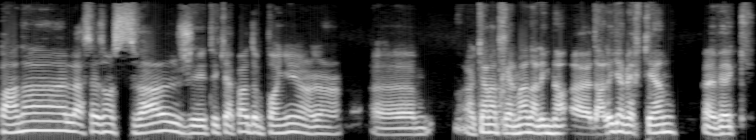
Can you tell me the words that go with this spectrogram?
pendant la saison estivale, j'ai été capable de me pogner un, un, un camp d'entraînement dans la Ligue, dans, dans la Ligue américaine avec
